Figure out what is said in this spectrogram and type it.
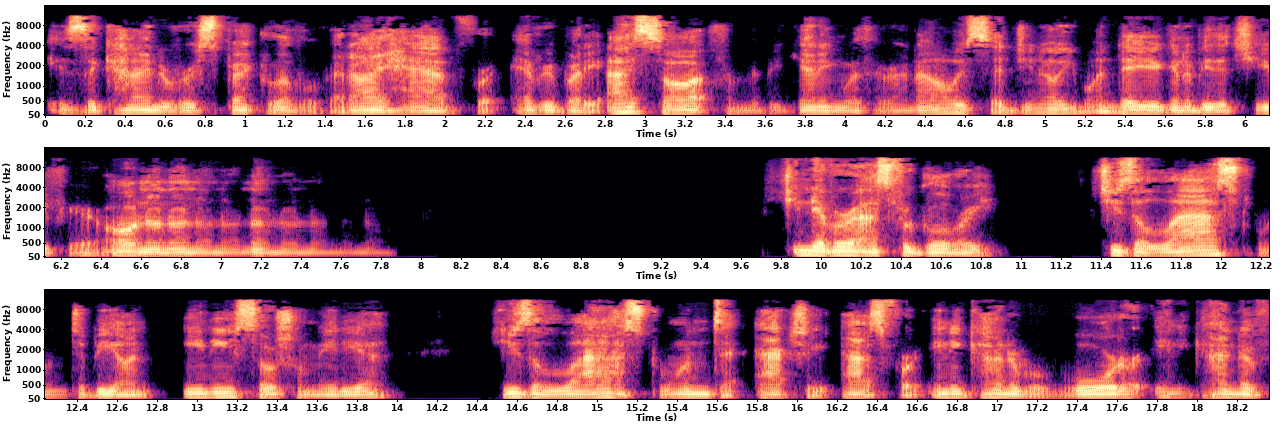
is the kind of respect level that I have for everybody. I saw it from the beginning with her. And I always said, you know, one day you're going to be the chief here. Oh, no, no, no, no, no, no, no, no, no. She never asked for glory. She's the last one to be on any social media. She's the last one to actually ask for any kind of reward or any kind of,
